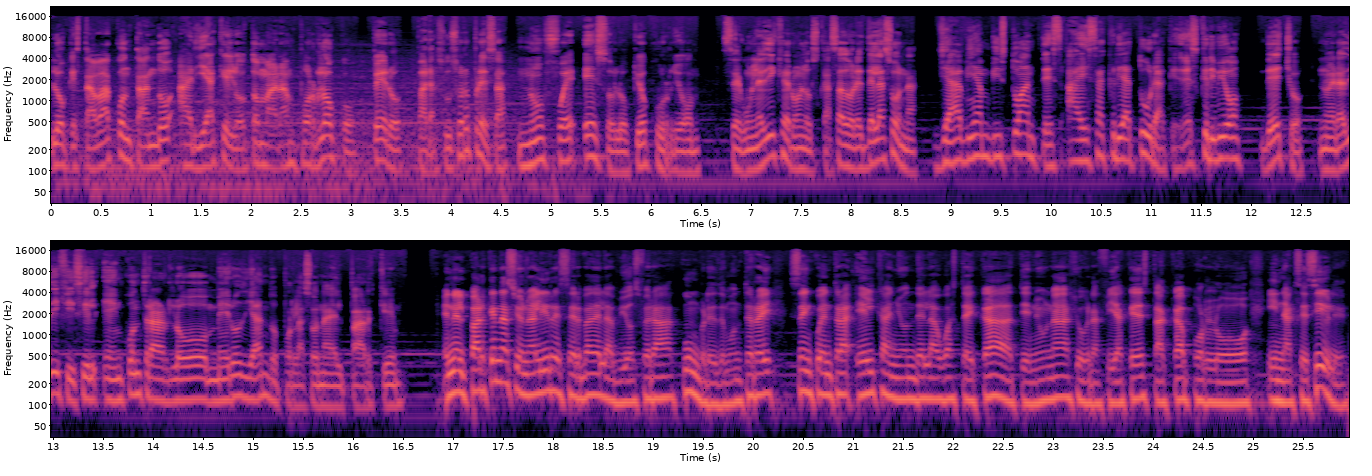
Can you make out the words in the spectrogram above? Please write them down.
lo que estaba contando haría que lo tomaran por loco. Pero, para su sorpresa, no fue eso lo que ocurrió. Según le dijeron los cazadores de la zona, ya habían visto antes a esa criatura que describió. De hecho, no era difícil encontrarlo merodeando por la zona del parque. En el Parque Nacional y Reserva de la Biosfera Cumbres de Monterrey se encuentra el Cañón de la Huasteca. Tiene una geografía que destaca por lo inaccesible.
